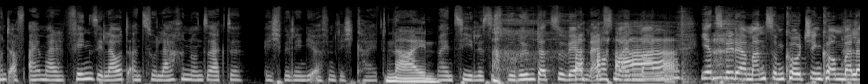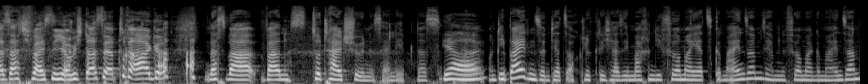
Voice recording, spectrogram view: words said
Und auf einmal fing sie laut an zu lachen und sagte, ich will in die Öffentlichkeit. Nein. Mein Ziel ist es, berühmter zu werden als mein Mann. Jetzt will der Mann zum Coaching kommen, weil er sagt, ich weiß nicht, ob ich das ertrage. Das war, war ein total schönes Erlebnis. Ja. Und die beiden sind jetzt auch glücklicher. Sie machen die Firma jetzt gemeinsam. Sie haben eine Firma gemeinsam.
